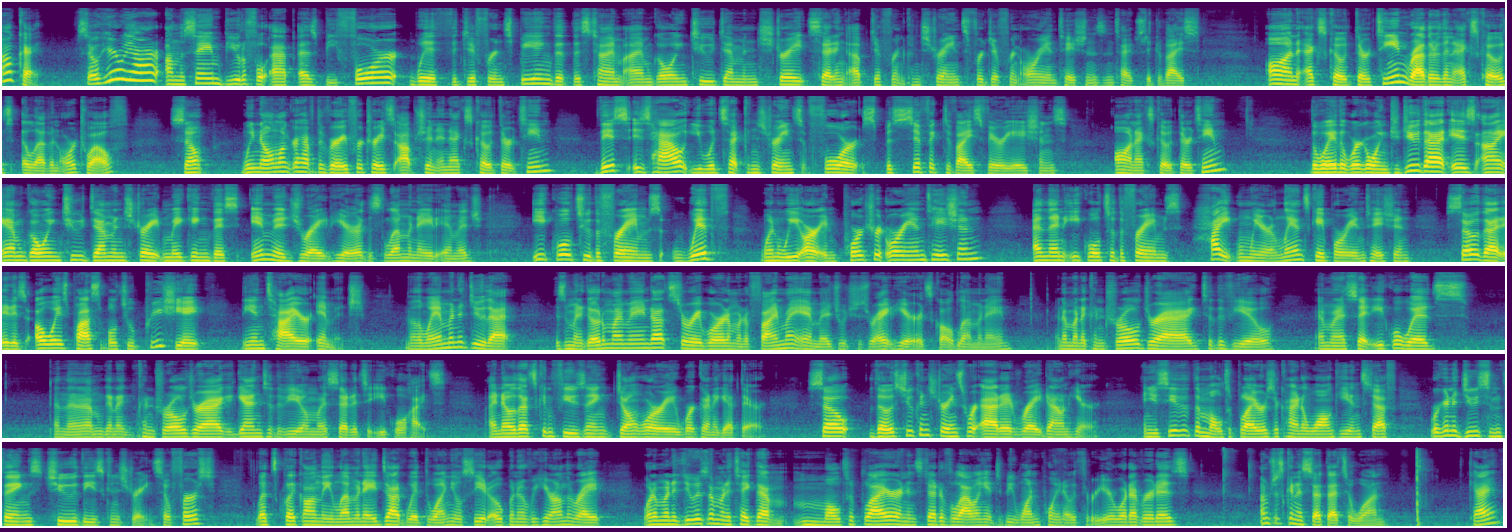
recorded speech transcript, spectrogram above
Okay, so here we are on the same beautiful app as before, with the difference being that this time I'm going to demonstrate setting up different constraints for different orientations and types of device on Xcode 13 rather than Xcode's 11 or 12. So we no longer have the vary for traits option in Xcode 13. This is how you would set constraints for specific device variations on Xcode 13. The way that we're going to do that is I am going to demonstrate making this image right here, this lemonade image, equal to the frame's width when we are in portrait orientation, and then equal to the frame's height when we are in landscape orientation, so that it is always possible to appreciate the entire image. Now the way I'm going to do that is I'm going to go to my main.storyboard, I'm going to find my image, which is right here, it's called lemonade, and I'm going to control drag to the view, I'm going to set equal widths. And then I'm going to control drag again to the view. I'm going to set it to equal heights. I know that's confusing. Don't worry. We're going to get there. So those two constraints were added right down here. And you see that the multipliers are kind of wonky and stuff. We're going to do some things to these constraints. So first, let's click on the lemonade.width one. You'll see it open over here on the right. What I'm going to do is I'm going to take that multiplier and instead of allowing it to be 1.03 or whatever it is, I'm just going to set that to 1. Okay?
